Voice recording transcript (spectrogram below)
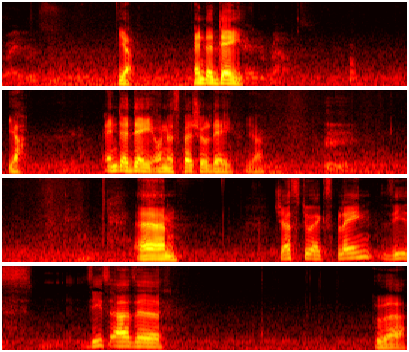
drivers Yeah. And a day. and a route. Yeah. And a day on a special day. Yeah. Um, just to explain, these these are the. Uah.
